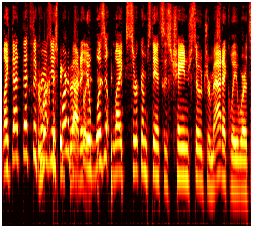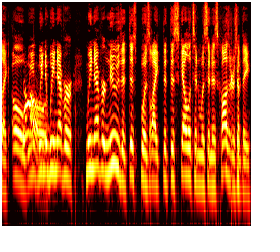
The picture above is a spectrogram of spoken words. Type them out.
Like that. That's the craziest right, part exactly. about it. It wasn't like circumstances changed so dramatically where it's like, oh, no. we, we we never we never knew that this was like that this skeleton was in his closet or something.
